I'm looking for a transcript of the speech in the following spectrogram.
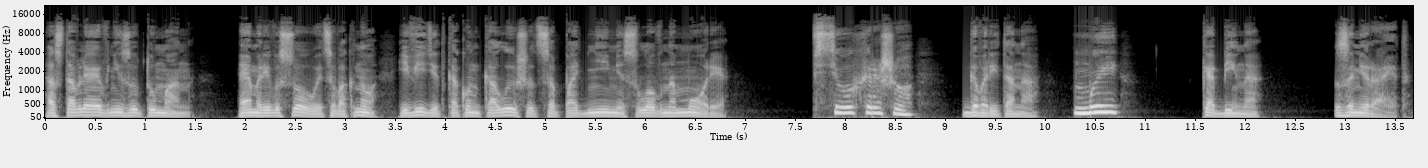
оставляя внизу туман. Эмори высовывается в окно и видит, как он колышется под ними, словно море. «Все хорошо», — говорит она. «Мы...» Кабина замирает.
